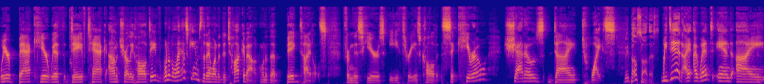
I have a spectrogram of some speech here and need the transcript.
We're back here with Dave Tach. I'm Charlie Hall. Dave, one of the last games that I wanted to talk about, one of the big titles from this year's E3 is called Sekiro Shadows Die Twice. We both saw this. We did. I, I went and I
